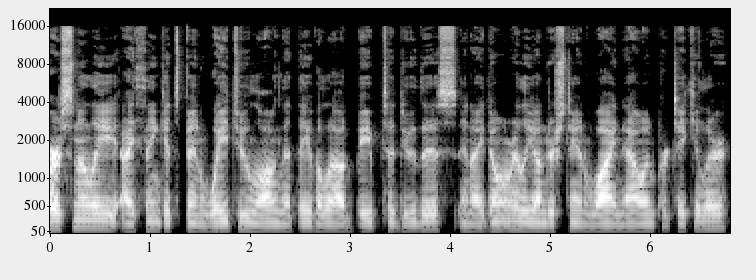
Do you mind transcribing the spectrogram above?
Personally, I think it's been way too long that they've allowed Bape to do this, and I don't really understand why now in particular.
